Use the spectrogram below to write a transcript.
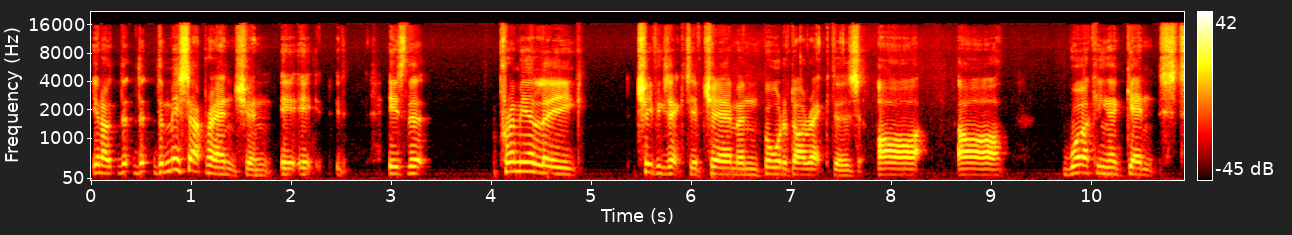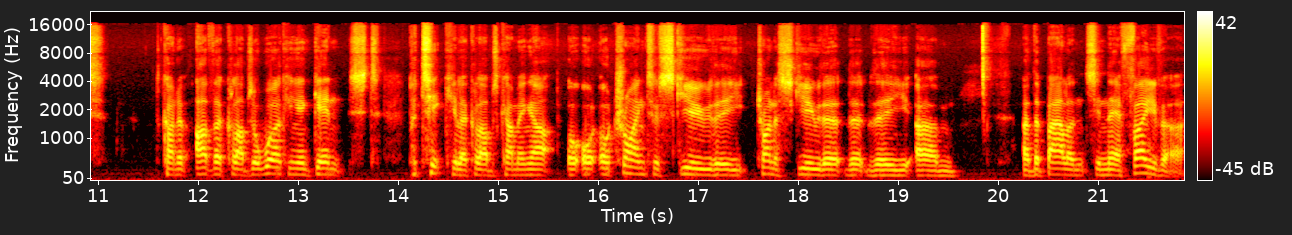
you know the the, the misapprehension it, it, is that Premier League chief executive, chairman, board of directors are are working against kind of other clubs or working against particular clubs coming up or, or, or trying to skew the trying to skew the the the um, uh, the balance in their favour.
